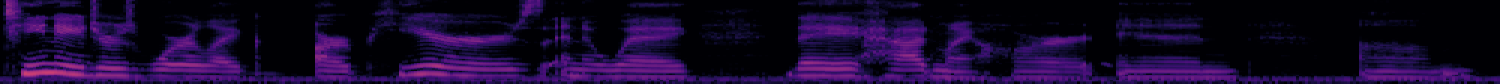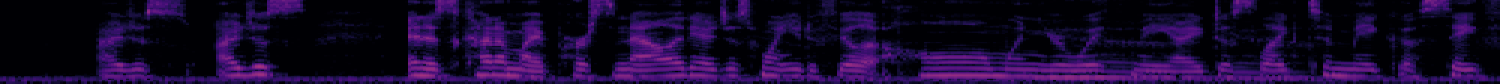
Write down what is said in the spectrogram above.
teenagers were like our peers in a way, they had my heart, and um, I just, I just, and it's kind of my personality. I just want you to feel at home when you're with me. I just like to make a safe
